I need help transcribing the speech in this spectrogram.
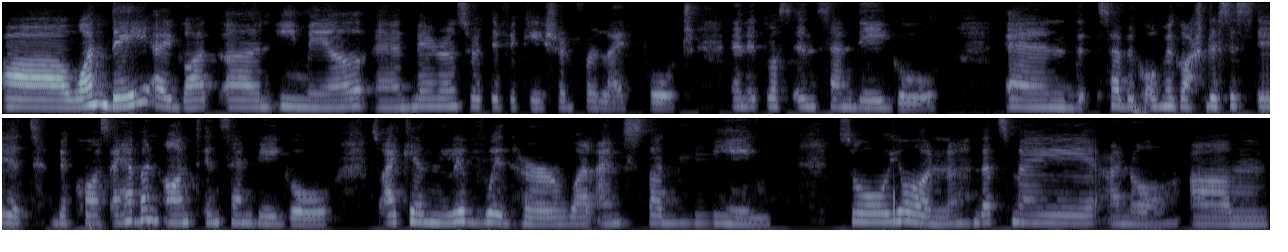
uh, one day I got an email and meron certification for life coach and it was in San Diego. And sabi ko, oh my gosh, this is it. Because I have an aunt in San Diego. So I can live with her while I'm studying. So yon, that's my ano um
